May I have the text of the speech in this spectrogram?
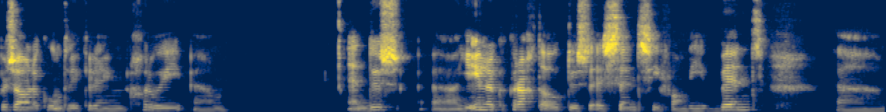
persoonlijke ontwikkeling, groei. Ehm, en dus uh, je innerlijke kracht ook, dus de essentie van wie je bent, ehm,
